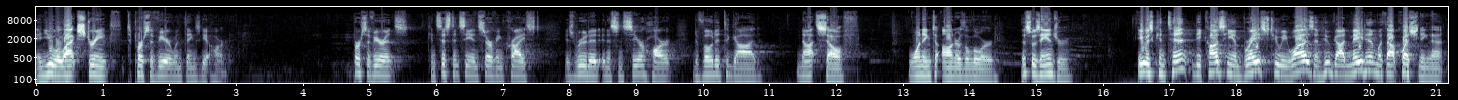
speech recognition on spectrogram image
and you will lack strength to persevere when things get hard. Perseverance, consistency in serving Christ is rooted in a sincere heart devoted to God, not self, wanting to honor the Lord. This was Andrew. He was content because he embraced who he was and who God made him without questioning that.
